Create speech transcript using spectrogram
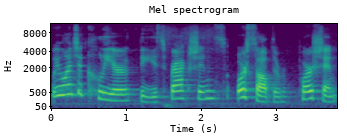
We want to clear these fractions or solve the proportion.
